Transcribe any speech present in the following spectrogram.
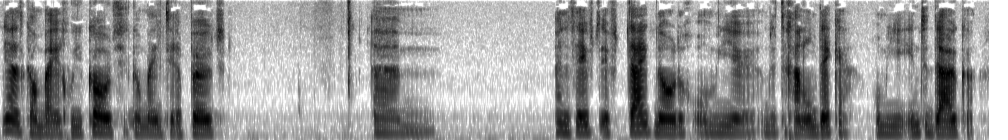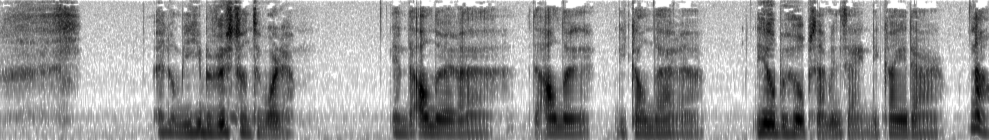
Ja, dat kan bij een goede coach, het kan bij een therapeut. Um, en het heeft even tijd nodig om, hier, om dit te gaan ontdekken, om hier in te duiken. En om je hier bewust van te worden. En de andere, uh, de ander die kan daar uh, heel behulpzaam in zijn. Die kan je daar, nou,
